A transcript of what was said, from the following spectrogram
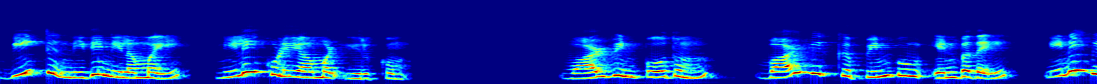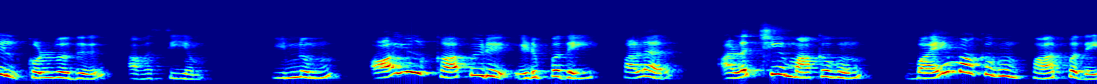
வீட்டு நிதி நிலைமை நிலை குலையாமல் இருக்கும். வாழ்வின் போதும் வாழ்விற்கு பின்பும் என்பதை நினைவில் கொள்வது அவசியம். இன்னும் ஆயுள் காப்பீடு எடுப்பதை பலர் அலட்சியமாகவும், பயமாகவும் பார்ப்பதை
